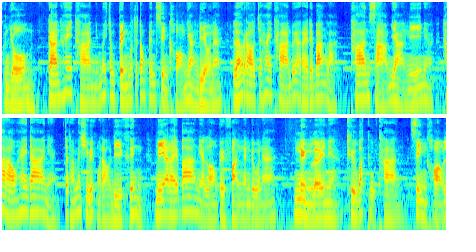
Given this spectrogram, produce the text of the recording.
คุณโยม การให้ทานนี่ไม่จำเป็นว่าจะต้องเป็นสิ่งของอย่างเดียวนะ แล้วเราจะให้ทานด้วยอะไรได้บ้างล่ะ ทาน 3 อย่างนี้เนี่ยถ้าเราให้ได้เนี่ยจะทำให้ชีวิตของเราดีขึ้น มีอะไรบ้างเนี่ยลองไปฟังกันดูนะ หนึ่งเลยเนี่ยคือวัตถุทาน สิ่งของเ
